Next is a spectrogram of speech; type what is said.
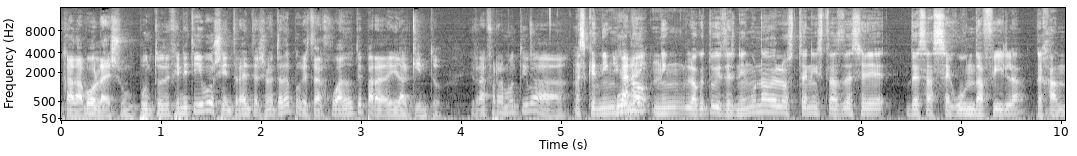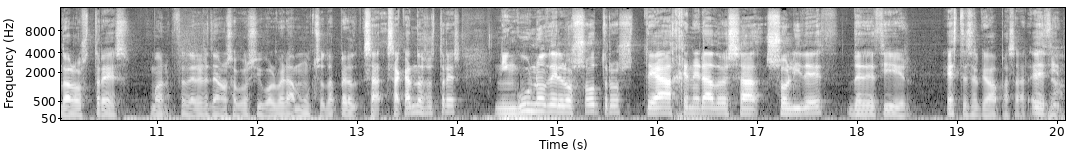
cada bola es un punto definitivo. Si entra, entra. Si no entra, porque estás jugándote para ir al quinto. Y Rafa Ramonte iba. Es que ninguno, nin- lo que tú dices, ninguno de los tenistas de, ese, de esa segunda fila, dejando a los tres, bueno, Federer ya no sabemos si volverá mucho, pero sa- sacando esos tres, ninguno de los otros te ha generado esa solidez de decir, este es el que va a pasar. Es decir, No.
